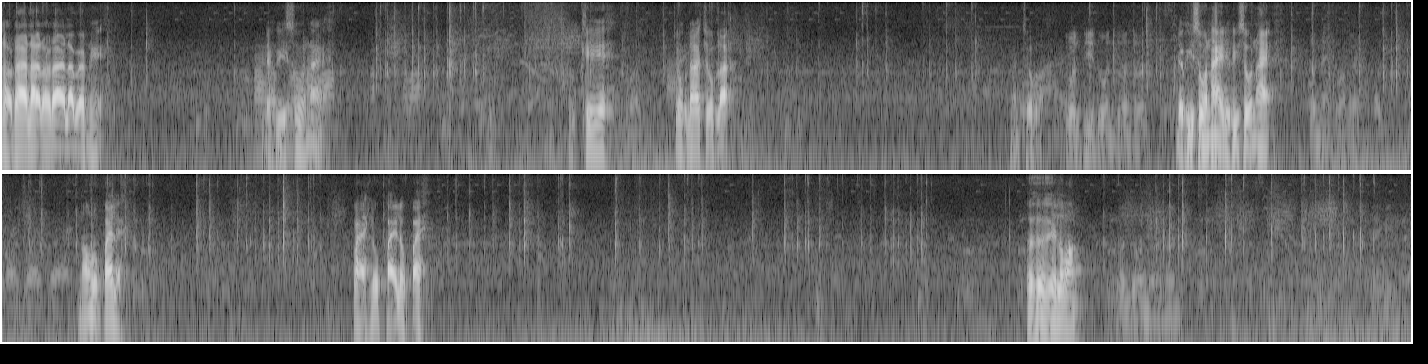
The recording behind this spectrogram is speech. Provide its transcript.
เราได้แล้วเราได้แล้วแบบนี้ เดี๋ยวพี่โซนให้ โอเค จบละจบละมันจบละโดนพี่โดนโดนโดนเดี๋ยวพี่โซนให้เดี๋ยวพี่โซนให้ โดนไหนสวยน้องหลบไปเลย ไปหลบไปหลบไป เออเฮ้ยเฮ้ยระวังโดนโดนโดนโดนสวยพี่สวย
